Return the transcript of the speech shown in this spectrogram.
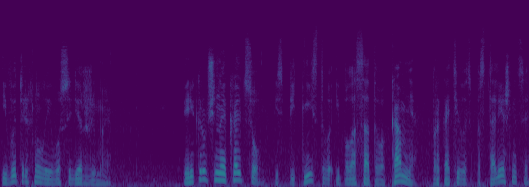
и вытряхнула его содержимое. Перекрученное кольцо из пятнистого и полосатого камня прокатилось по столешнице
